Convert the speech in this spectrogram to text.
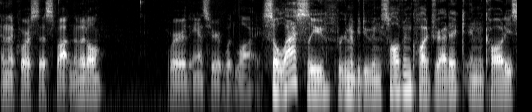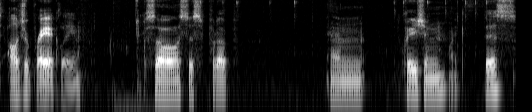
And then of course the spot in the middle where the answer would lie. So lastly, we're going to be doing solving quadratic inequalities algebraically. So let's just put up an equation like this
